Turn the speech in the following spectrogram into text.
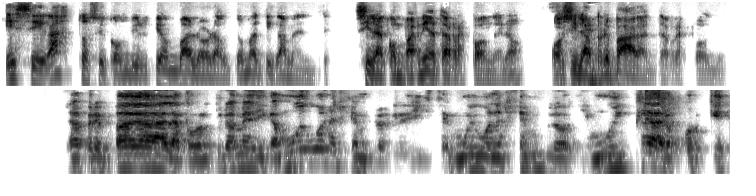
ese gasto se convirtió en valor automáticamente. Si la compañía te responde, ¿no? O si la prepaga te responde. La prepaga, la cobertura médica, muy buen ejemplo que diste, muy buen ejemplo y muy claro, porque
